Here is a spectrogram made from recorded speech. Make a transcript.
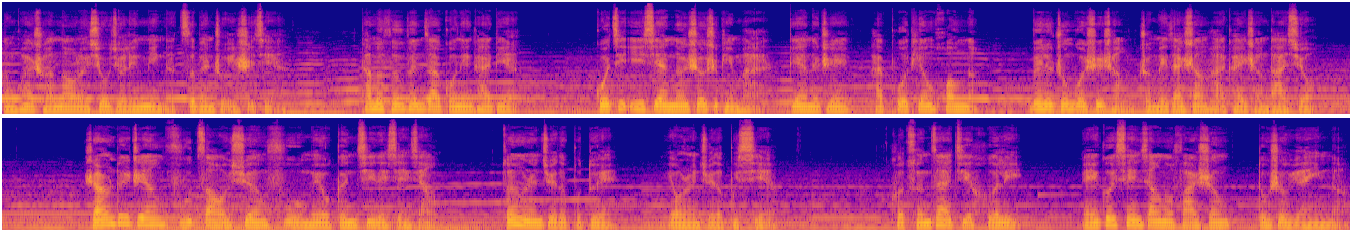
很快传到了嗅觉灵敏的资本主义世界，他们纷纷在国内开店，国际一线的奢侈品牌 D&G 还破天荒的为了中国市场准备在上海开一场大秀。然而，对这样浮躁炫富没有根基的现象，总有人觉得不对，也有人觉得不屑。可存在即合理，每一个现象的发生都是有原因的。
